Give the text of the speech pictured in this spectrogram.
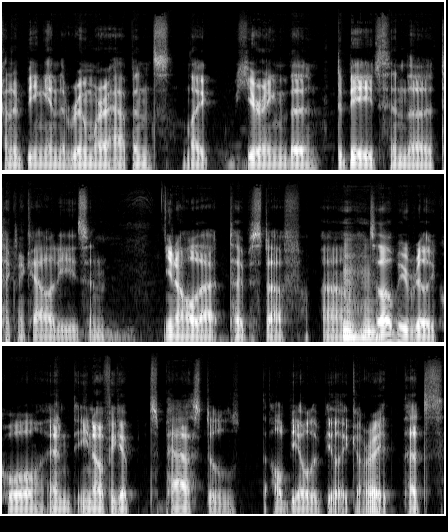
kind of being in the room where it happens, like hearing the debates and the technicalities and you know all that type of stuff um, mm-hmm. so that'll be really cool and you know if it gets passed i'll be able to be like all right that's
